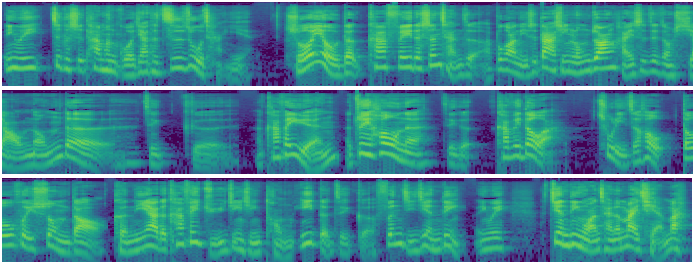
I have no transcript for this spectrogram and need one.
因为这个是他们国家的支柱产业。所有的咖啡的生产者啊，不管你是大型农庄还是这种小农的这个咖啡园，最后呢，这个咖啡豆啊处理之后都会送到肯尼亚的咖啡局进行统一的这个分级鉴定，因为鉴定完才能卖钱嘛。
